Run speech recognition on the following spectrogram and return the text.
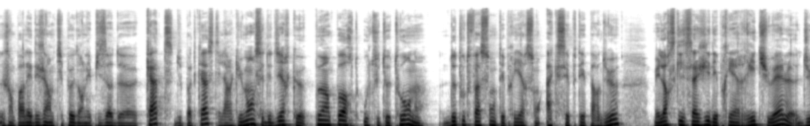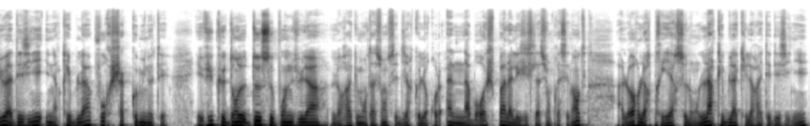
J'en parlais déjà un petit peu dans l'épisode 4 du podcast, et l'argument c'est de dire que peu importe où tu te tournes, de toute façon tes prières sont acceptées par Dieu, mais lorsqu'il s'agit des prières rituelles, Dieu a désigné une qibla pour chaque communauté. Et vu que de ce point de vue-là, leur argumentation c'est de dire que le Coran n'abroge pas la législation précédente, alors leur prière selon la qibla qui leur a été désignée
